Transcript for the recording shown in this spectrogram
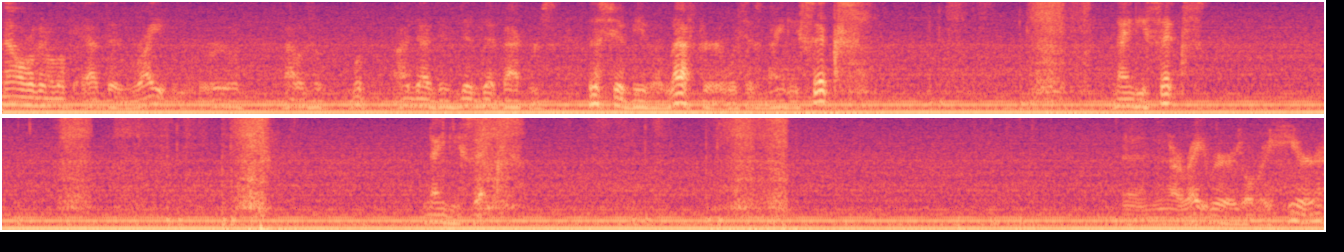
Now we're going to look at the right, or that was a, whoop, I did, that backwards. This should be the left rear, which is 96, 96, Ninety-six. And then our right rear is over here,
